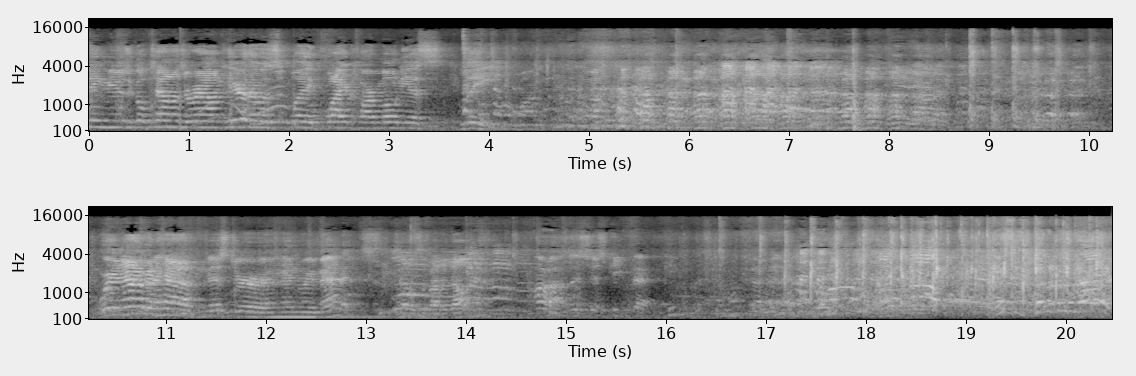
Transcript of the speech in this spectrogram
outstanding musical talents around here, that those play quite harmoniously. We're now going to have Mr. Henry Maddox tell us about a dollar. All right, let's just keep that. Keep This is gonna be great.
